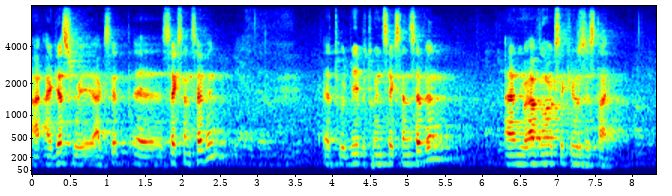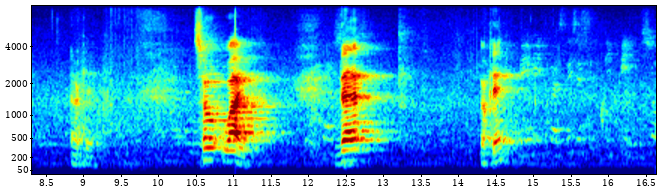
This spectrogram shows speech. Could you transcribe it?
I, I guess we accept uh, 6 and 7. It will be between 6 and 7, and you have no excuse this time. Okay. So why? The, okay. Maybe because this is DP, so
